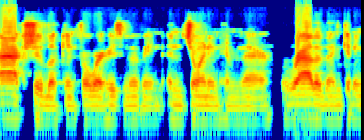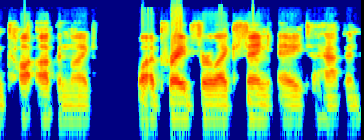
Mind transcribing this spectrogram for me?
actually looking for where he's moving and joining him there rather than getting caught up in like well i prayed for like thing a to happen.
